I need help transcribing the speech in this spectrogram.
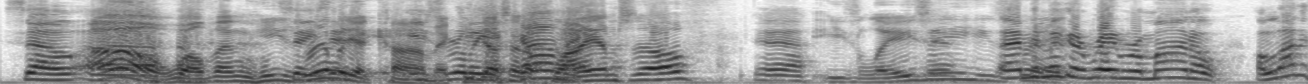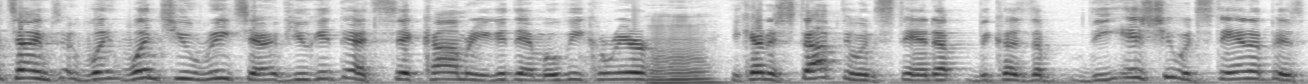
So uh, Oh, well, then he's so really a he's comic. really he a doesn't comic. apply himself? Yeah. He's lazy? He's I mean, look at Ray Romano. A lot of times, when, once you reach that, if you get that sitcom or you get that movie career, Mm-hmm. you kind of stop doing stand up because the the issue with stand up is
